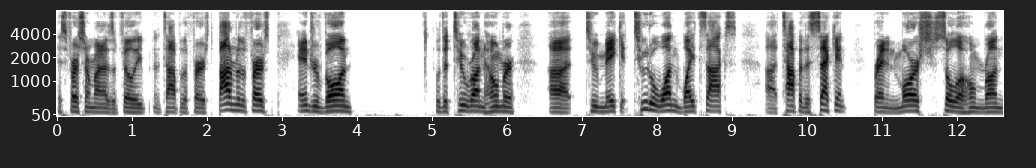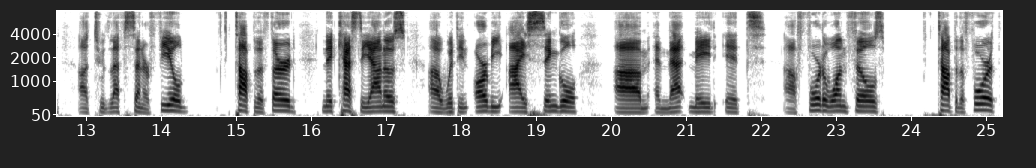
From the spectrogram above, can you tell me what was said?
his first home run as a Philly in the top of the first, bottom of the first. Andrew Vaughn with a two-run homer uh, to make it two to one White Sox. Uh, top of the second, Brandon Marsh solo home run uh, to left center field. Top of the third, Nick Castellanos uh, with an RBI single, um, and that made it uh, four to one. Phils top of the fourth.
